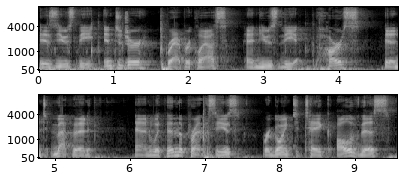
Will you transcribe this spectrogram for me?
is use the integer wrapper class and use the parse int method and within the parentheses, we're going to take all of this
